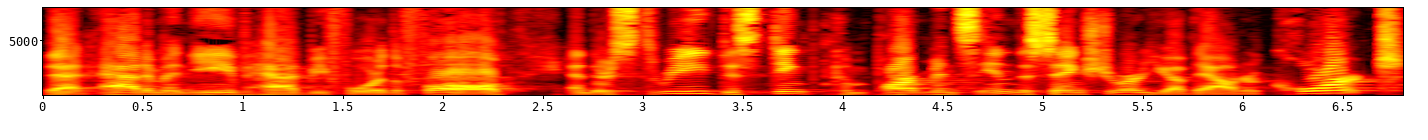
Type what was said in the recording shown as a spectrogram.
that Adam and Eve had before the fall. And there's three distinct compartments in the sanctuary. You have the outer court,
